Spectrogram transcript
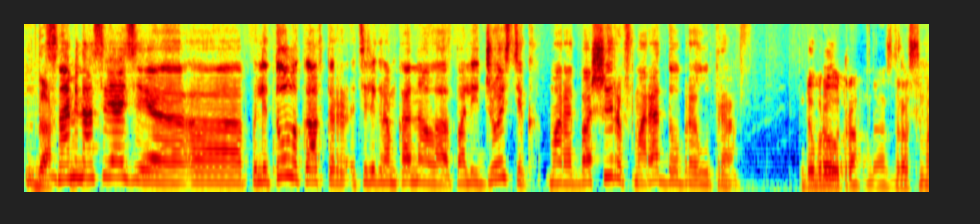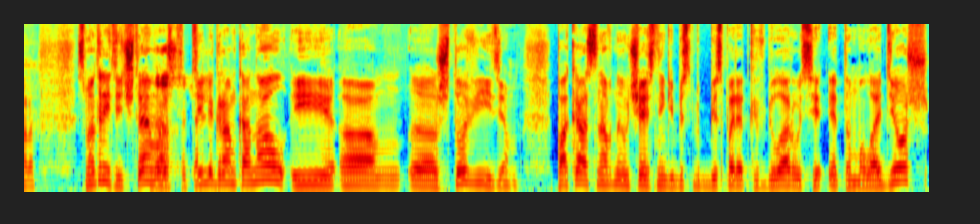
да. С нами на связи э, политолог, автор телеграм-канала Политджойстик Марат Баширов. Марат, доброе утро. Доброе утро. Да, здравствуйте, Марат. Смотрите, читаем ваш телеграм-канал и э, э, что видим? Пока основные участники бес- беспорядков в Беларуси это молодежь,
